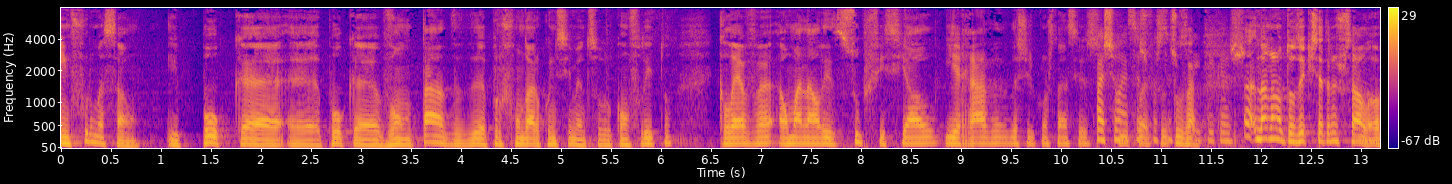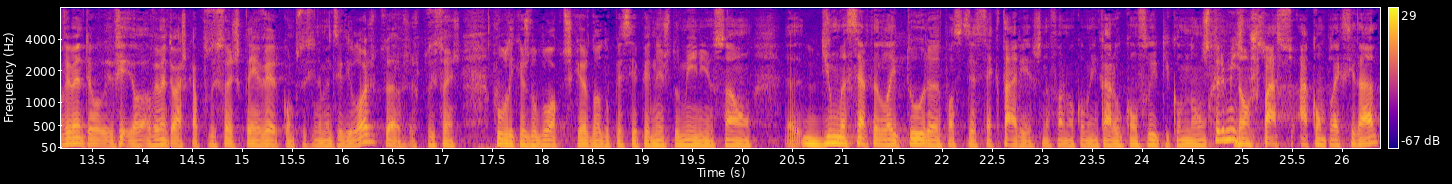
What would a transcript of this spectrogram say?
informação e pouca, uh, pouca vontade de aprofundar o conhecimento sobre o conflito que leva a uma análise superficial e errada das circunstâncias. Quais são essas forças políticas? Ah, não, não, estou a dizer que isto é transversal. Obviamente eu, obviamente eu acho que há posições que têm a ver com posicionamentos ideológicos. As posições públicas do Bloco de Esquerda ou do PCP neste domínio são ah, de uma certa leitura, posso dizer, sectárias, na forma como encaram o conflito e como não dão espaço à complexidade.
